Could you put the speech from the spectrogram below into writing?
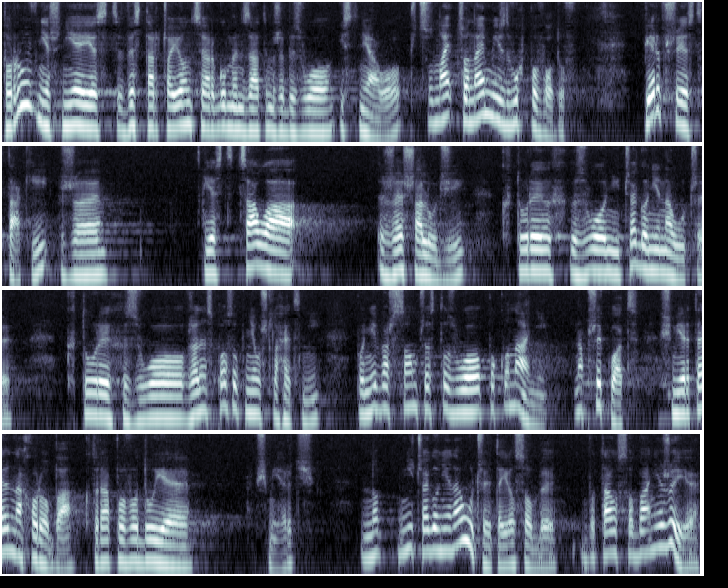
to również nie jest wystarczający argument za tym, żeby zło istniało, co, naj, co najmniej z dwóch powodów. Pierwszy jest taki, że jest cała rzesza ludzi, których zło niczego nie nauczy, których zło w żaden sposób nie uszlachetni, ponieważ są przez to zło pokonani. Na przykład śmiertelna choroba, która powoduje śmierć, no, niczego nie nauczy tej osoby, bo ta osoba nie żyje.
